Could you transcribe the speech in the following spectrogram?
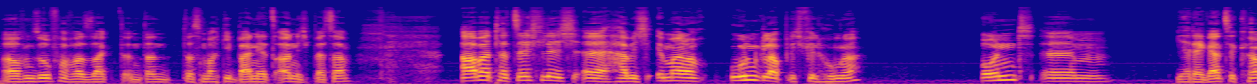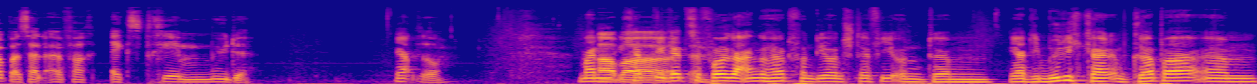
auf dem Sofa versackt und dann das macht die Beine jetzt auch nicht besser. Aber tatsächlich äh, habe ich immer noch unglaublich viel Hunger und ähm, ja, der ganze Körper ist halt einfach extrem müde. Ja. So. Man, Aber, ich habe die letzte ähm, Folge angehört von dir und Steffi und ähm, ja, die Müdigkeit im Körper ähm,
